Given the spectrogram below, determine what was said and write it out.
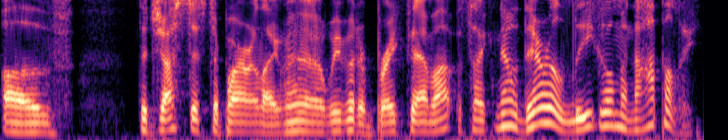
of the Justice Department, like, "Uh, we better break them up. It's like, no, they're a legal monopoly.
